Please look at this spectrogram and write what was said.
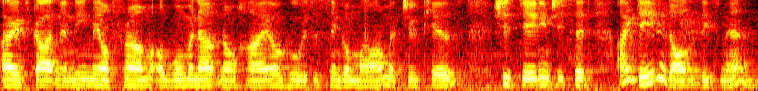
I've gotten an email from a woman out in Ohio who is a single mom with two kids. She's dating. She said, I dated all of these men.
